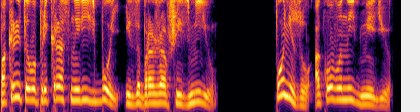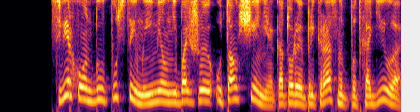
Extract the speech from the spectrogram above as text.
покрытого прекрасной резьбой, изображавшей змею. Понизу окованный в медью. Сверху он был пустым и имел небольшое утолщение, которое прекрасно подходило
